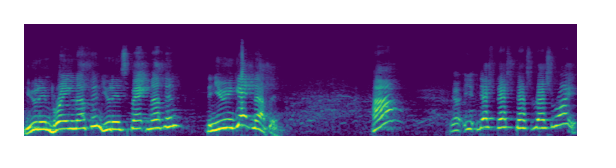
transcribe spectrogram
You didn't bring nothing, you didn't expect nothing, then you didn't get nothing. Huh? That's, that's, that's, that's right.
